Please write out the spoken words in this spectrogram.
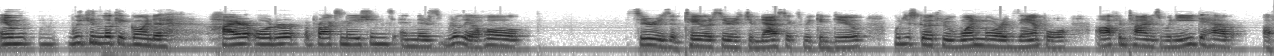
And we can look at going to higher order approximations and there's really a whole series of Taylor series gymnastics we can do. We'll just go through one more example. Oftentimes we need to have a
